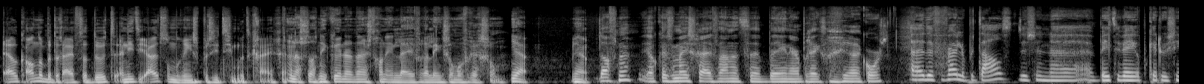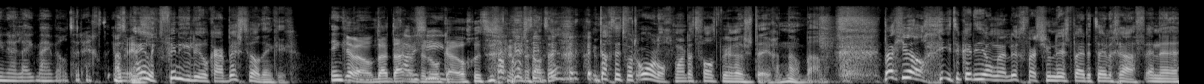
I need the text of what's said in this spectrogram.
elk ander bedrijf dat doet. En niet die uitzonderingspositie moet krijgen. En als ze dat niet kunnen, dan is het gewoon inleveren, linksom of rechtsom. Ja. Ja. Daphne, je ook even meeschrijven aan het eh, BNR breekt regeerakkoord. Eh, de vervuiler betaalt, dus een eh, BTW op kerosine lijkt mij wel terecht. Uiteindelijk vinden jullie elkaar best wel, denk ik. Denk ik Jawel, niet. daar, daarom Gaan we vinden we zien. elkaar wel goed. Is dat, hè? Ik dacht, dit wordt oorlog, maar dat valt weer reuze tegen. Nou, balen. Dankjewel, Iteke de Jonge, luchtvaartjournalist bij de Telegraaf. En eh,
